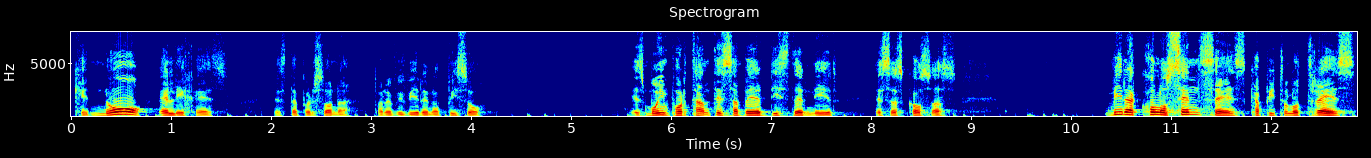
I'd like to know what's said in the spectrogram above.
Que no eliges esta persona para vivir en el piso. Es muy importante saber discernir esas cosas. Mira Colosenses capítulo 3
